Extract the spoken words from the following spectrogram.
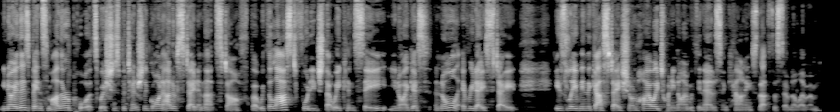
You know, there's been some other reports where she's potentially gone out of state and that stuff. But with the last footage that we can see, you know, I guess a normal everyday state is leaving the gas station on Highway 29 within Anderson County. So that's the 7 Eleven.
